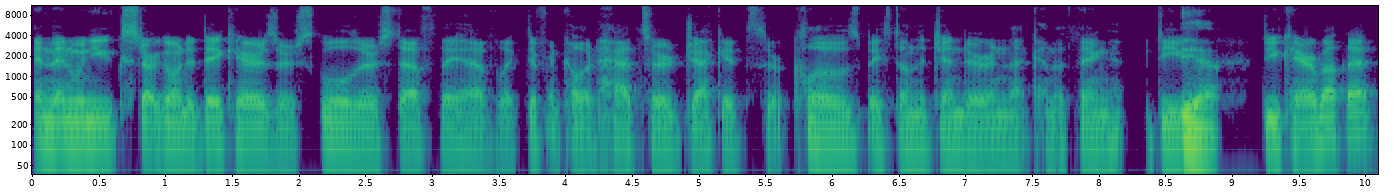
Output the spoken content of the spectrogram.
and then when you start going to daycares or schools or stuff, they have like different colored hats or jackets or clothes based on the gender and that kind of thing. Do you yeah, do you care about that?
